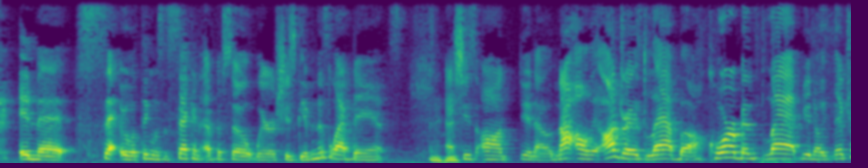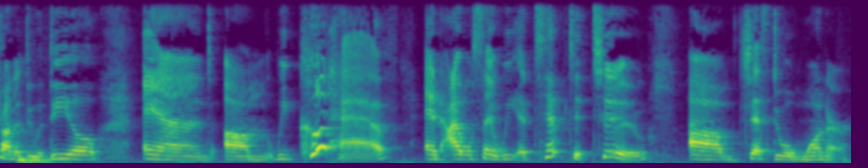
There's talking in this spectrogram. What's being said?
in that se- I think it was the second episode where she's giving this lap dance. And she's on, you know, not only Andre's lap, but Corbin's lap. You know, they're trying to do a deal. And um, we could have, and I will say we attempted to, um, just do a oneer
